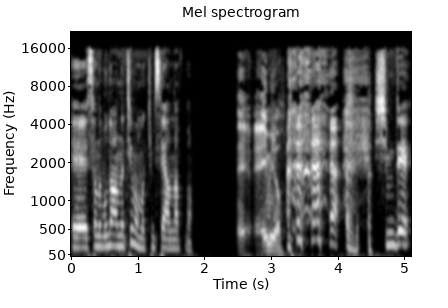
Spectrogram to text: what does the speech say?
Ee, sana bunu anlatayım ama kimseye anlatmam. E, emin ol. Şimdi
